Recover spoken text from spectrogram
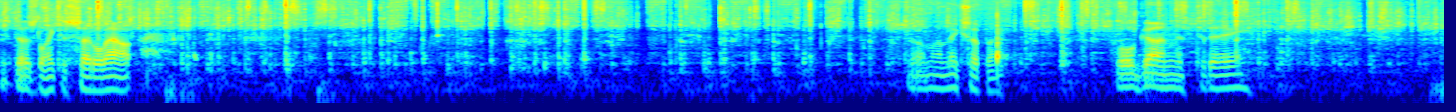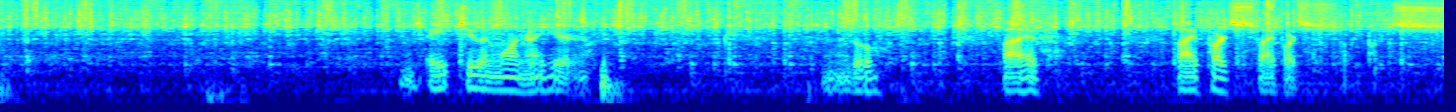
It does like to settle out. mix up a full gun today. There's eight, two, and one right here. I'll go five, five parts, five parts, five parts.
